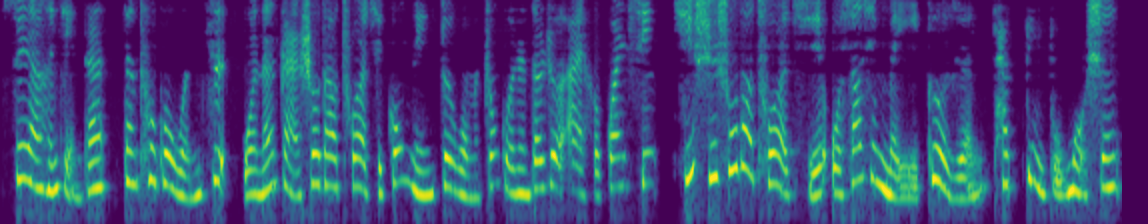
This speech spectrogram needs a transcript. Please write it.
虽然很简单，但透过文字，我能感受到土耳其公民对我们中国人的热爱和关心。其实说到土耳其，我相信每一个人他并不陌生。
